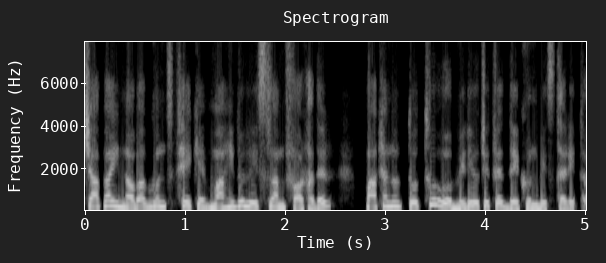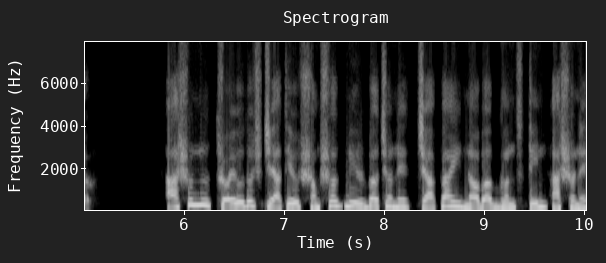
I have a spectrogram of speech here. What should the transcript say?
চাপাই নবাবগঞ্জ থেকে মাহিদুল ইসলাম ফরহাদের পাঠানো তথ্য ও ভিডিওচিত্রে দেখুন বিস্তারিত। আসন্ন ত্রয়োদশ জাতীয় সংসদ নির্বাচনে চাপাই নবাবগঞ্জ তিন আসনে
